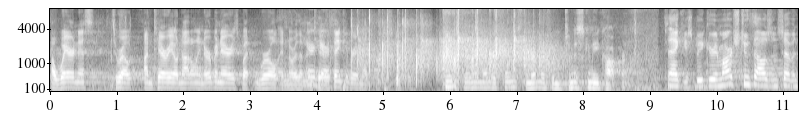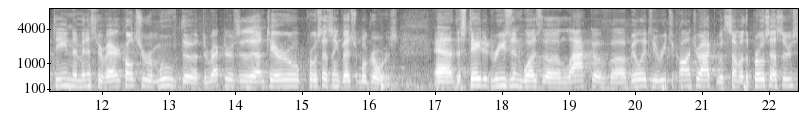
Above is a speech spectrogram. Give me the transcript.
awareness throughout Ontario, not only in urban areas, but rural and northern Hear, Ontario. hear. Thank you very much, Mr. Speaker. Thank you. Member things, the member from Timiskaming Cochrane. Thank you, Speaker. In March 2017, the Minister of Agriculture removed the directors of the Ontario Processing Vegetable Growers. And the stated reason was the lack of uh, ability to reach a contract with some of the processors.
